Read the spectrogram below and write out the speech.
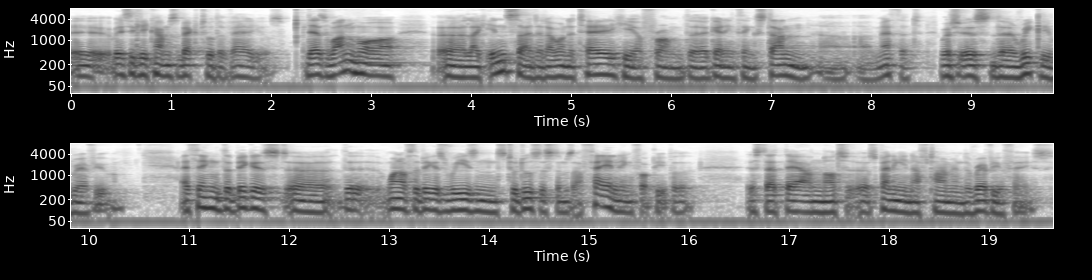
uh, basically comes back to the values. There's one more uh, like insight that I want to tell here from the getting things done uh, uh method, which is the weekly review. I think the biggest, uh, the, one of the biggest reasons to-do systems are failing for people is that they are not uh, spending enough time in the review phase.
